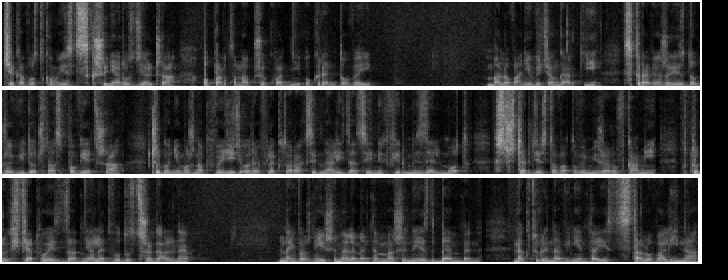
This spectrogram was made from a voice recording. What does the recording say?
Ciekawostką jest skrzynia rozdzielcza oparta na przekładni okrętowej. Malowanie wyciągarki sprawia, że jest dobrze widoczna z powietrza, czego nie można powiedzieć o reflektorach sygnalizacyjnych firmy Zelmot z 40-watowymi żarówkami, których światło jest za dnia ledwo dostrzegalne. Najważniejszym elementem maszyny jest bęben, na który nawinięta jest stalowa lina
